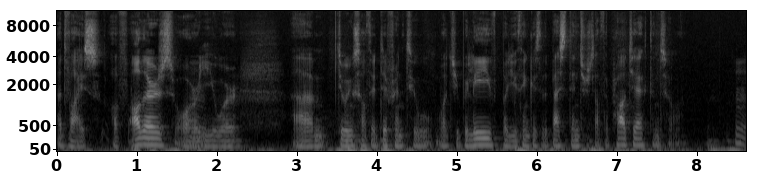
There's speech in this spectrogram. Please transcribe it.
advice of others, or Mm. you were um, doing something different to what you believe, but you think is the best interest of the project, and so on. Hmm.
